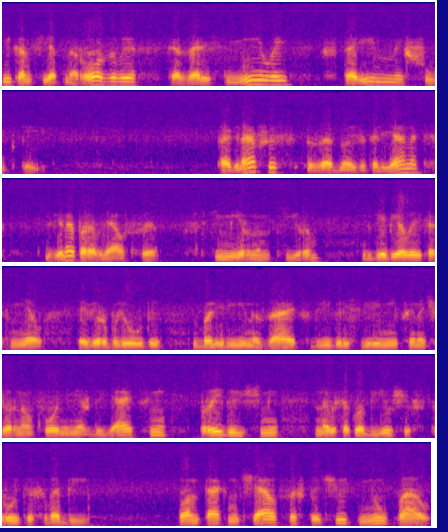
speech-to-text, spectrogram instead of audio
и конфетно-розовые, казались милой старинной шуткой. Погнавшись за одной из итальянок, Вина поравнялся всемирным тиром, где белые как мел верблюды, балерины, зайцы двигались вереницей на черном фоне между яйцами, прыгающими на высоко бьющих струйках воды. Он так мчался, что чуть не упал,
